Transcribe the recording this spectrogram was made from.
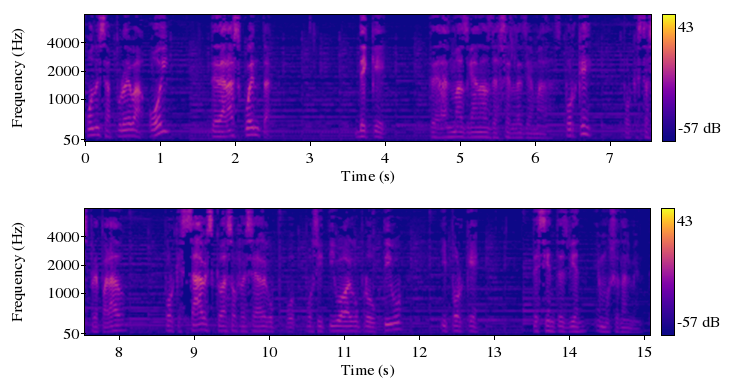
pones a prueba hoy, te darás cuenta de que te darán más ganas de hacer las llamadas. ¿Por qué? Porque estás preparado, porque sabes que vas a ofrecer algo positivo, algo productivo y porque te sientes bien emocionalmente.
